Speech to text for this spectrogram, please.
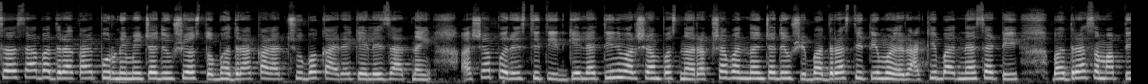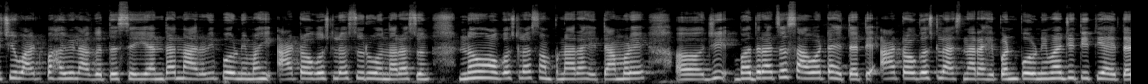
सहसा भद्राकाळ पौर्णिमेच्या दिवशी असतो. भद्रा काळात शुभ कार्य केले जात नाही. अशा परिस्थितीत गेल्या तीन वर्षांपासून रक्षाबंधनच्या दिवशी भद्रा स्थितीमुळे राखी बांधण्यासाठी भद्रा समाप्तीची वाट पाहावी लागत असे. यंदा नारळी पौर्णिमा ही आठ ऑगस्टला सुरू होणार असून नऊ ऑगस्टला संपणार आहे. त्यामुळे जी भद्राचं सावट आहे तर ते आठ ऑगस्टला असणार आहे. पण पौर्णिमा जी तिथी आहे तर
